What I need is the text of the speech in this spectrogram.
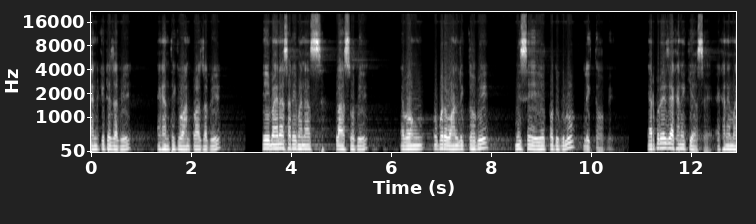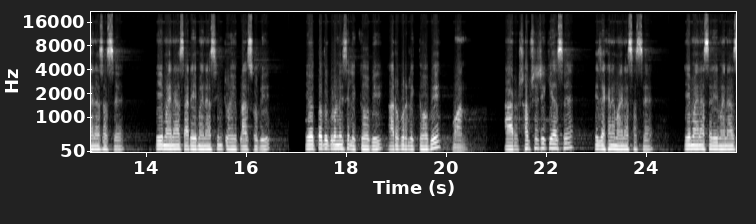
এন কেটে যাবে। এখান থেকে ওয়ান পাওয়া যাবে। এই মাইনাস আর এই মাইনাস প্লাস হবে এবং উপরে ওয়ান লিখতে হবে, নিচে এই পদগুলো লিখতে হবে। এরপরে যে এখানে কি আছে? এখানে মাইনাস আছে। এই মাইনাস আর এই মাইনাস ইন্টু হয়ে প্লাস হবে। এই উৎপাদকগুলো নিচে লিখতে হবে আর উপরে লিখতে হবে ওয়ান আর সবশেষে কি আছে? এই যে এখানে মাইনাস আছে। এই মাইনাস আর এই মাইনাস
